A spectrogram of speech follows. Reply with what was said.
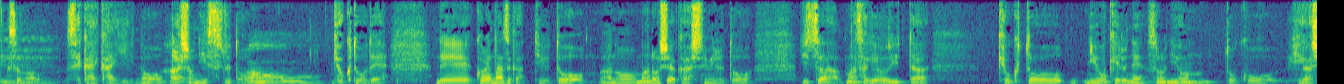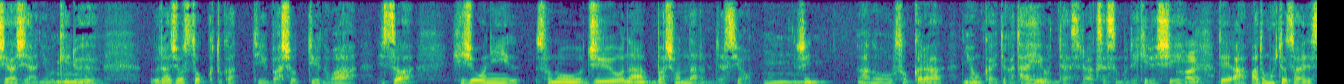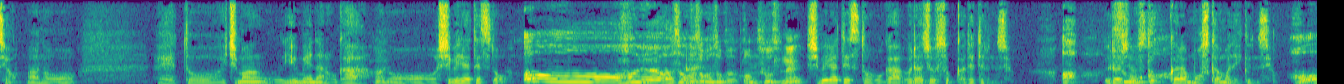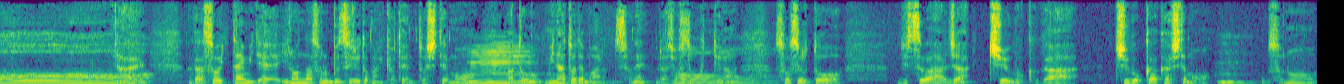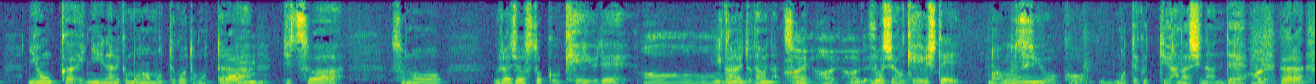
その世界会議の場所にすると、あー。極東で。でこれはなぜかっていうとあの、まあ、ロシアからしてみると実は、まあ、先ほど言った極東におけるねその日本とこう東アジアにおける、ウラジオストックとかっていう場所っていうのは実は非常にその重要な場所になるんですよ。うん。あのそこから日本海というか太平洋に対するアクセスもできるし、はい。でああともう一つあれですよ。あの、えー、と一番有名なのが、あのシベリア鉄道。あーはいはいあそうかそうかそうか。そうか、そうですね。シベリア鉄道がウラジオストックから出てるんですよ。あウラジオストックからモスクワまで行くんですよ。はあはい、だからそういった意味でいろんなその物流とかの拠点としてもうん。あと港でもあるんですよねウラジオストックっていうのは。そうすると実はじゃあ中国が中国側からしてもうん。その日本海に何か物を持っていこうと思ったら、うん。実はそのウラジオストック経由で行かないとダメなんですよね、はいはいはい。でロシアを経由して、まあ、物流をこう持っていくっていう話なんで、はい。だから、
